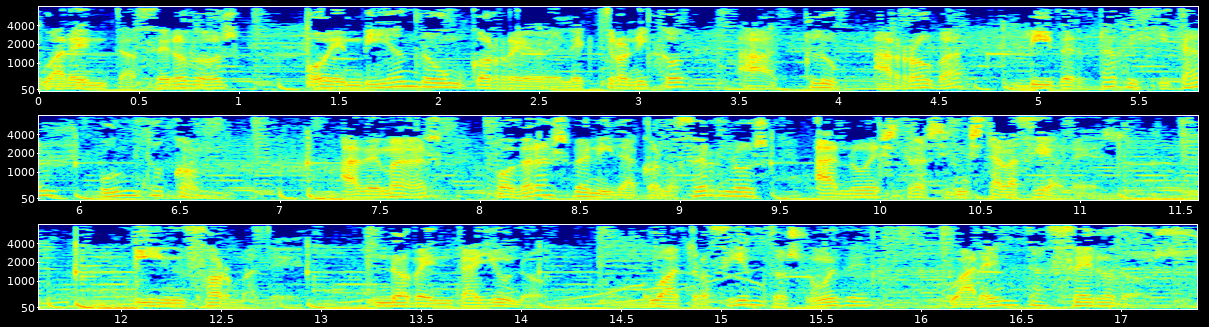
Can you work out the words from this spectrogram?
4002 o enviando un correo electrónico a club@libertaddigital.com. Además, podrás venir a a nuestras instalaciones. Infórmate 91 409 4002.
